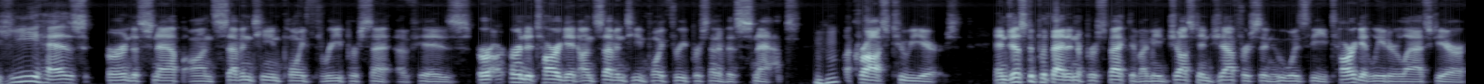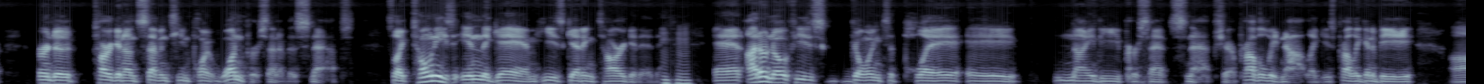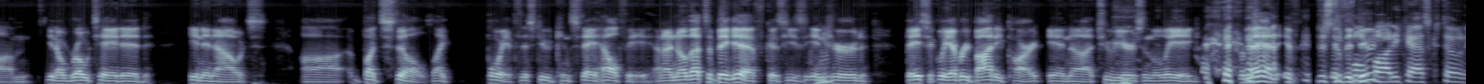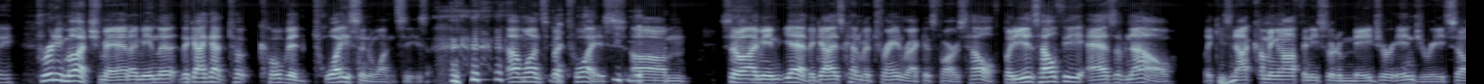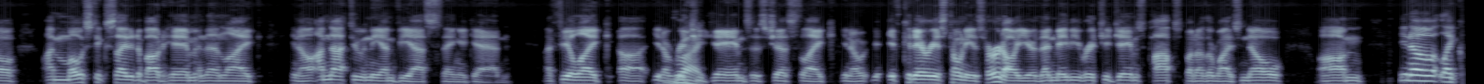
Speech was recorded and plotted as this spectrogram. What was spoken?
he has earned a snap on 17.3% of his, or earned a target on 17.3% of his snaps mm-hmm. across two years. And just to put that into perspective, I mean, Justin Jefferson, who was the target leader last year, earned a target on 17.1% of his snaps. So, like, Toney's in the game, he's getting targeted. Mm-hmm. And I don't know if he's going to play a 90% snap share. Probably not. Like, he's probably going to be um, you know, rotated in and out. Uh, but still, like, boy, if this dude can stay healthy, and I know that's a big if because he's mm-hmm. injured basically every body part in uh, two years in the league. But man, if just if the, full dude, body cast Toney, pretty much, man. I mean, the, the guy got t- COVID twice in one season, not once but twice. Um, so I mean, yeah, the guy's kind of a train wreck as far as health, but he is healthy as of now. Like he's mm-hmm. not coming off any sort of major injury. So I'm most excited about him. And then like, you know, I'm not doing the MVS thing again. I feel like uh, you know, Richie right. James is just like, you know, if Kadarius Toney is hurt all year, then maybe Richie James pops, but otherwise no. Um, you know, like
